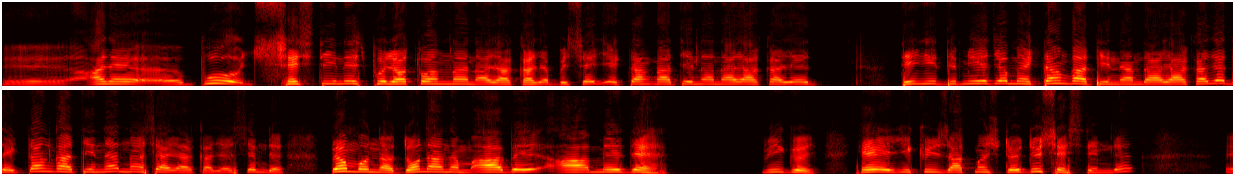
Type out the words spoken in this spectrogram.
e, hani e, bu seçtiğiniz platformla alakalı bir şey, ekran kartıyla alakalı değil demeyeceğim ekran kartıyla da alakalı ekran kartıyla nasıl alakalı? Şimdi ben bunu donanım AB, AMD virgül H264'ü seçtiğimde e,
